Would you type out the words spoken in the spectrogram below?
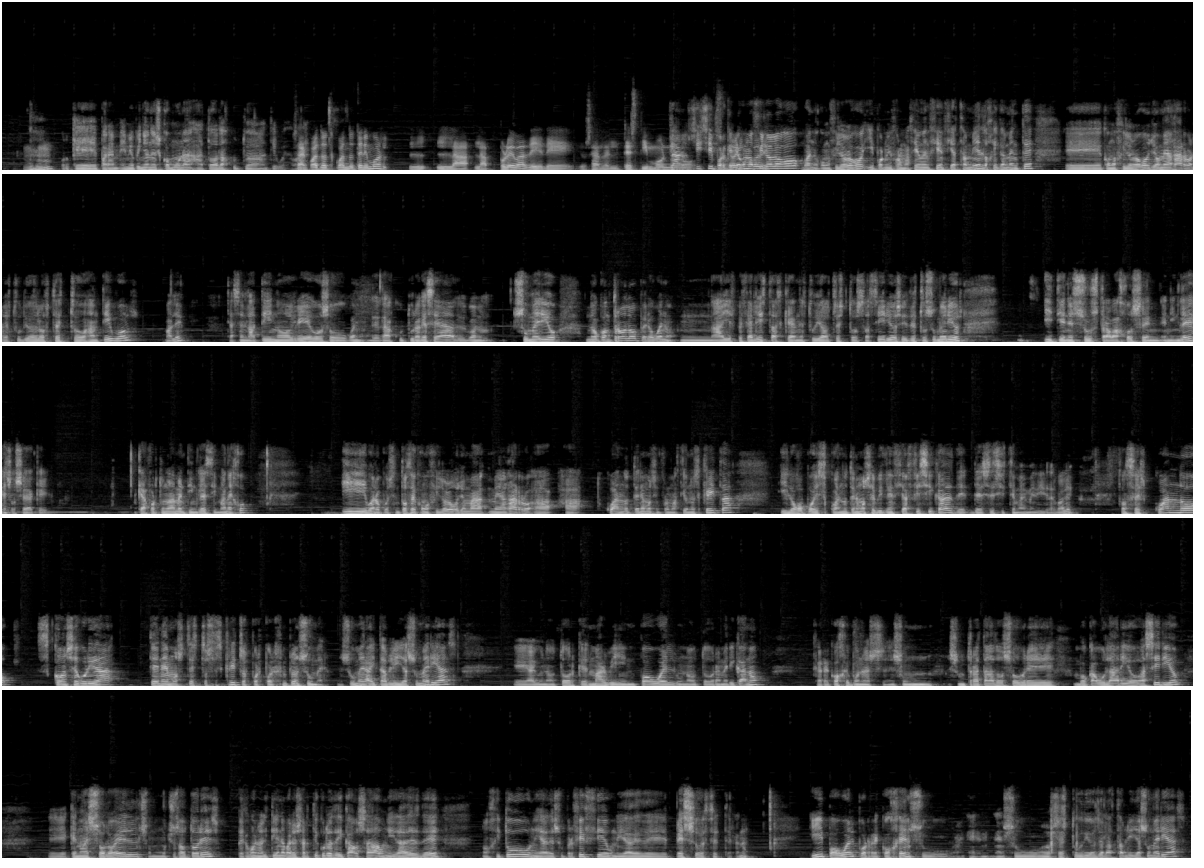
Porque para, en mi opinión es común a, todas las culturas antiguas. O sea, cuando, tenemos la, prueba de, o sea, el testimonio. Claro, sí, sí, porque yo como filólogo, bueno, como filólogo y por mi formación en ciencias también, lógicamente, eh, como filólogo yo me agarro al estudio de los textos antiguos, ¿vale? Ya sean latinos, griegos o, bueno, de la cultura que sea, bueno, sumerio no controlo, pero bueno, mm, hay especialistas que han estudiado textos asirios y textos sumerios y tiene sus trabajos en, inglés, o sea que, que afortunadamente inglés sí manejo. Y bueno, pues entonces como filólogo yo me, agarro a, cuando tenemos información escrita y luego pues cuando tenemos evidencias físicas de, ese sistema de medidas, ¿vale? Entonces, cuando con seguridad tenemos textos escritos? Pues por ejemplo en Sumer. En Sumer hay tablillas sumerias, eh, hay un autor que es Marvin Powell, un autor americano, que recoge, bueno, es, un, tratado sobre vocabulario asirio, eh, que no es solo él, son muchos autores, pero bueno, él tiene varios artículos dedicados a unidades de longitud, unidades de superficie, unidades de peso, etcétera, ¿no? Y Powell pues recoge su, en, sus estudios de las tablillas sumerias,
